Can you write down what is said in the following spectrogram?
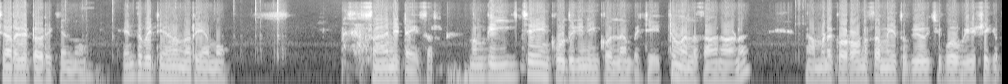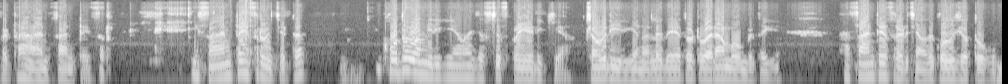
ചിറകിട്ട് ഉരയ്ക്കുന്നു എന്ത് പറ്റിയാണെന്ന് അറിയാമോ? സാനിറ്റൈസർ. നമുക്ക് ഈച്ചയും കൊതുകിനെയും കൊല്ലാൻ പറ്റിയ ഏറ്റവും നല്ല സാധനമാണ് നമ്മുടെ കൊറോണ സമയത്ത് ഉപയോഗിച്ചപ്പോൾ ഉപേക്ഷിക്കപ്പെട്ട ഹാൻഡ് സാനിറ്റൈസർ. ഈ സാനിറ്റൈസർ വെച്ചിട്ട് കൊതുക് വന്നിരിക്കുകയാണ് ജസ്റ്റ് സ്പ്രേ അടിക്കുക ചവരി ഇരിക്കുകയാണ് അല്ലെ ദേഹത്തോട്ട് വരാൻ പോകുമ്പോഴത്തേക്ക്. സാനിറ്റൈസർ അടിച്ചാൽ മതി കൊതുക് ചത്തുപോകും.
